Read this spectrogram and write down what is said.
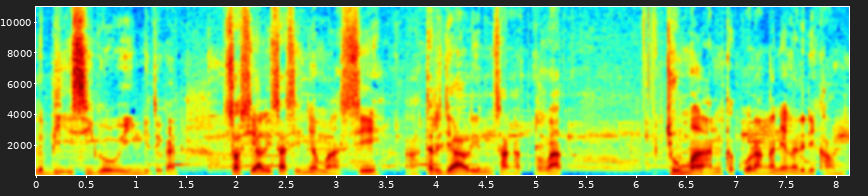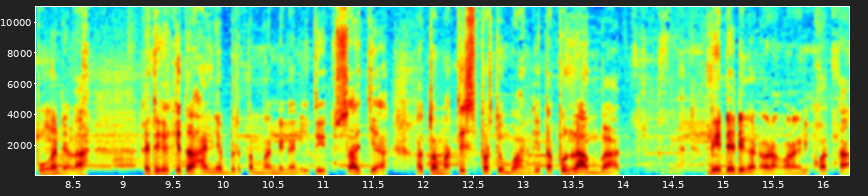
lebih easy going gitu kan. Sosialisasinya masih uh, terjalin sangat erat. Cuman kekurangan yang ada di kampung adalah ketika kita hanya berteman dengan itu itu saja otomatis pertumbuhan kita pun lambat. Beda dengan orang-orang di kota.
